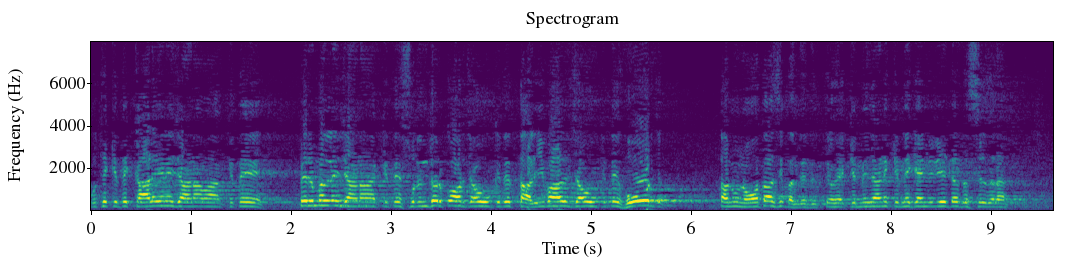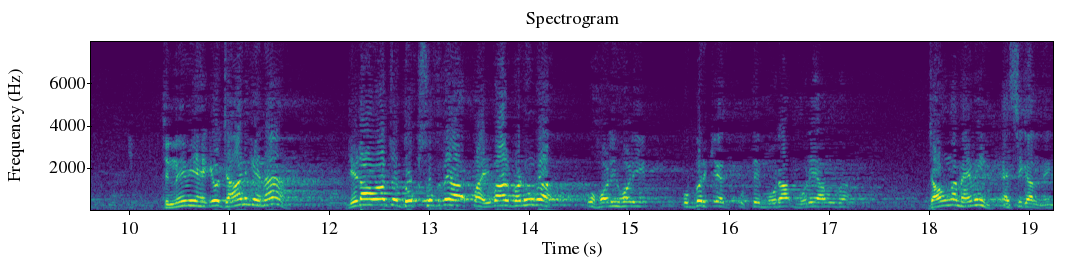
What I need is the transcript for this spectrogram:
ਉੱਥੇ ਕਿਤੇ ਕਾਲੇ ਨੇ ਜਾਣਾ ਵਾ, ਕਿਤੇ ਪਿਰਮਲ ਨੇ ਜਾਣਾ, ਕਿਤੇ ਸੁਰਿੰਦਰ ਕੌਰ ਜਾਊ, ਕਿਤੇ ਢਾਲੀਵਾਲ ਜਾਊ, ਕਿਤੇ ਹੋਰ ਤੁਹਾਨੂੰ ਨੌ ਤਾਂ ਅਸੀਂ ਬੰਦੇ ਦਿੱਤੇ ਹੋਏ, ਕਿੰਨੇ ਜਾਣੇ, ਕਿੰਨੇ ਕੈਂਡੀਡੇਟ ਆ ਦੱਸਿਓ ਜ਼ਰਾ। ਜਿੰਨੇ ਵੀ ਹੈਗੇ, ਉਹ ਜਾਣਗੇ ਨਾ। ਜਿਹੜਾ ਉਹਨਾਂ ਚੋਂ ਦੁੱਖ ਸੁੱਖ ਦਾ ਭਾਈਵਾਲ ਬਣੂਗਾ, ਉਹ ਹੌਲੀ ਹੌਲੀ ਉੱਭਰ ਕੇ ਉੱਤੇ ਮੋਰਾ ਮੋਰੇ ਆਊਗਾ। ਜਾਊਂਗਾ ਮੈਂ ਵੀ, ਐਸੀ ਗੱਲ ਨਹੀਂ।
